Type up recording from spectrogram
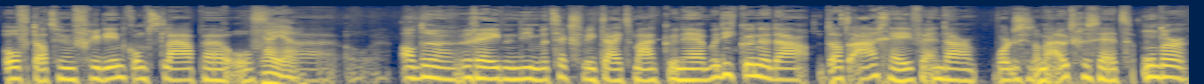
Of dat hun vriendin komt slapen. Of ja, andere redenen die met seksualiteit te maken kunnen hebben. Die kunnen daar dat aangeven. En daar worden ze dan uitgezet onder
